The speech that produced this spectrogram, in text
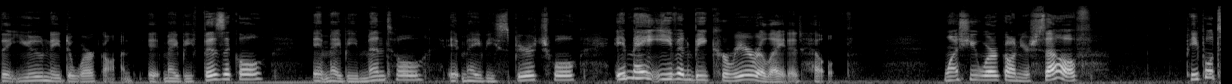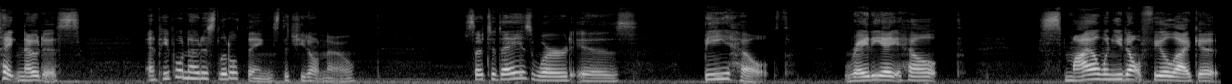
that you need to work on. It may be physical, it may be mental, it may be spiritual, it may even be career related health. Once you work on yourself, People take notice, and people notice little things that you don't know. So today's word is be health, radiate health, smile when you don't feel like it,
